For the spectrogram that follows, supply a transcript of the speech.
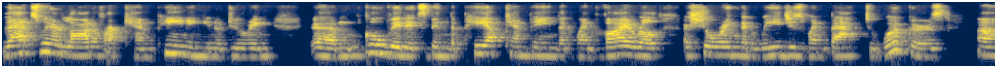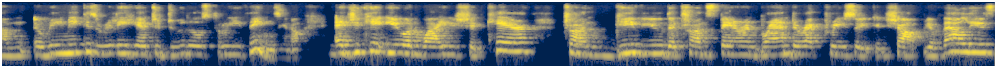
that's where a lot of our campaigning, you know, during um, COVID, it's been the pay up campaign that went viral, assuring that wages went back to workers um, a remake is really here to do those three things you know. Educate you on why you should care try and give you the transparent brand directory so you can shop your values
